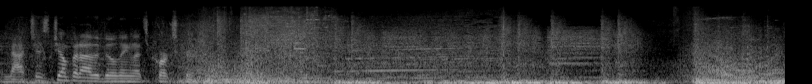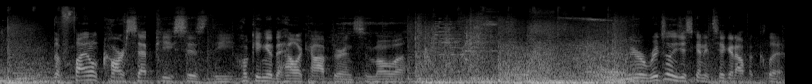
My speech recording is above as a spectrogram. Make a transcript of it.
and not just jump it out of the building, let's corkscrew. Final car set piece is the hooking of the helicopter in Samoa. We were originally just going to take it off a cliff,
